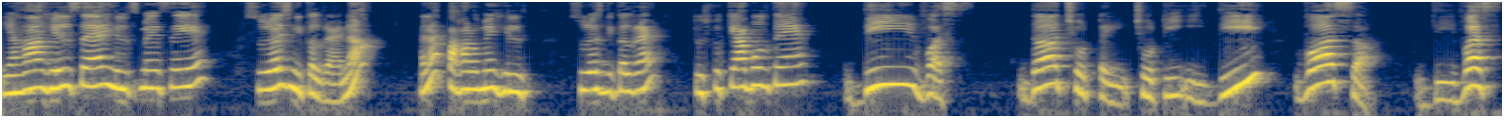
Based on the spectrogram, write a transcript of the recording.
यहाँ हिल्स है, हिल्स में से सूरज निकल रहा है ना? है ना? पहाड़ों में हिल, सूरज निकल रहा है। तो उसको क्या बोलते हैं? दिवस। द छोटी छोटी ई दी वस दिवस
